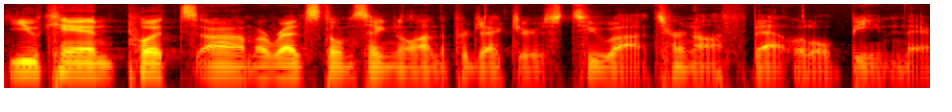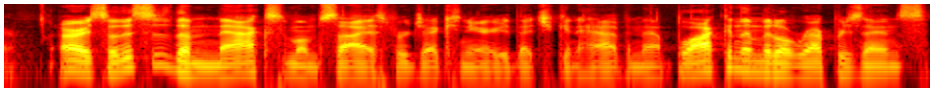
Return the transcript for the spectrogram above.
you can put um, a redstone signal on the projectors to uh, turn off that little beam there. All right, so this is the maximum size projection area that you can have. And that block in the middle represents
